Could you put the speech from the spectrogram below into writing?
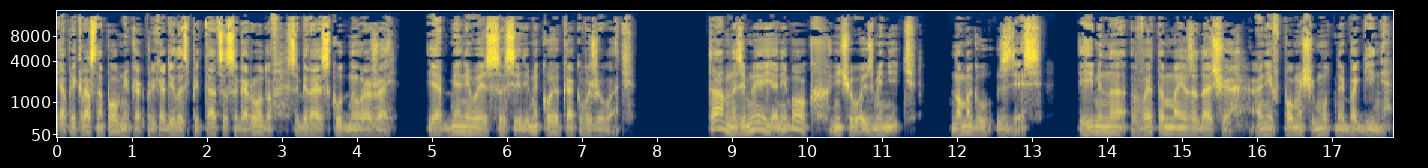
Я прекрасно помню, как приходилось питаться с огородов, собирая скудный урожай и обмениваясь с соседями кое-как выживать. Там, на земле, я не мог ничего изменить, но могу здесь. И именно в этом моя задача, а не в помощи мутной богине.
